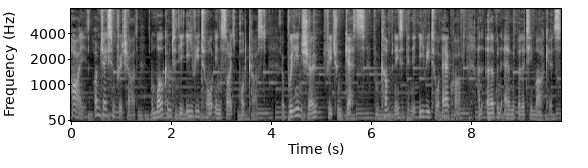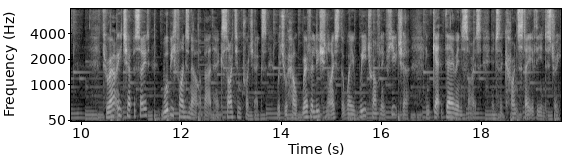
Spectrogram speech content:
Hi, I'm Jason Pritchard, and welcome to the eVTOL Insights podcast, a brilliant show featuring guests from companies in the eVTOL aircraft and urban air mobility markets. Throughout each episode, we'll be finding out about their exciting projects which will help revolutionise the way we travel in future and get their insights into the current state of the industry.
